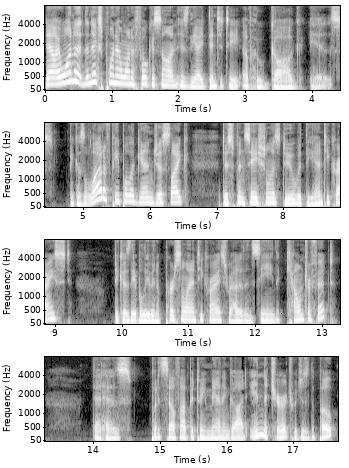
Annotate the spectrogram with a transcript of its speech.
Now, I want to the next point I want to focus on is the identity of who Gog is. Because a lot of people again just like dispensationalists do with the antichrist, because they believe in a personal antichrist rather than seeing the counterfeit that has put itself up between man and God in the church, which is the Pope.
